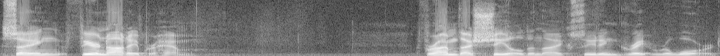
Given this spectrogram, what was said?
saying, Fear not, Abraham. For I am thy shield and thy exceeding great reward.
